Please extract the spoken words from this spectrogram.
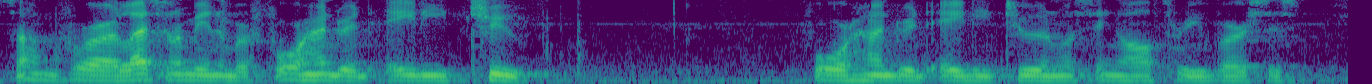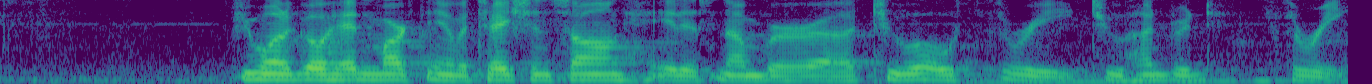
Psalm for our lesson will be number 482. 482, and we'll sing all three verses. If you want to go ahead and mark the invitation song, it is number uh, 203, 203.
